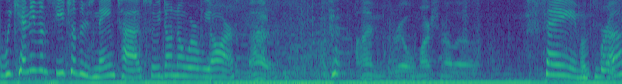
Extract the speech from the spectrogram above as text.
We can't even see each other's name tags, so we don't know where we are. Matters. I'm the real Marshmello. Same, What's my- bruh.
